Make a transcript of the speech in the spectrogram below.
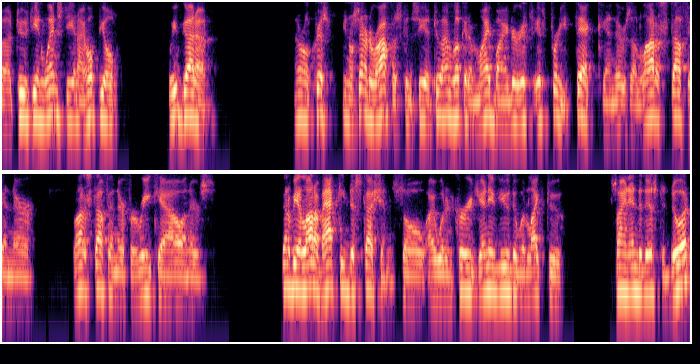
uh, Tuesday and Wednesday. And I hope you'll, we've got a I don't know, Chris, you know, Senator Office can see it too. I'm looking at my binder. It's, it's pretty thick and there's a lot of stuff in there, a lot of stuff in there for RECAL and there's going to be a lot of active discussion. So I would encourage any of you that would like to sign into this to do it.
